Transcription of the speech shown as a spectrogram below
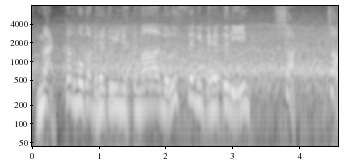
स्मैक कदमों का बेहतरीन इस्तेमाल और उससे भी बेहतरीन शॉट चॉप।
